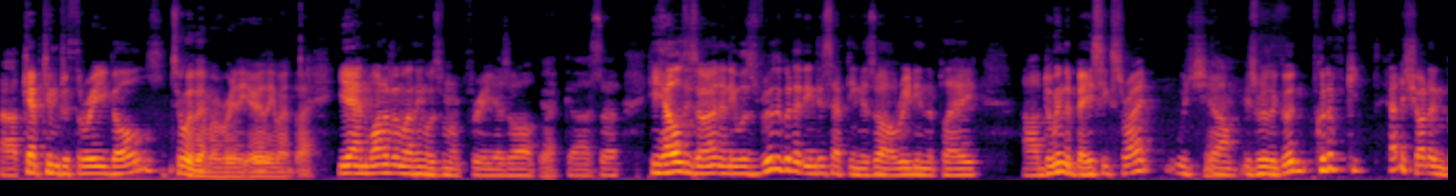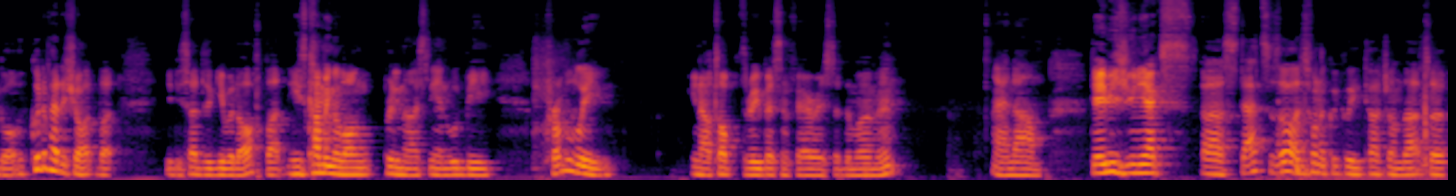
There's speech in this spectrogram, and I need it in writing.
uh, kept him to three goals. Two of them were really early, weren't they? Yeah, and one of them I think was from a free as well. Yeah. Like uh, so, he held his own, and he was really good at intercepting as well, reading the play, uh, doing the basics right, which Yeah. um, is really good. Could have kicked, had a shot and goal. Could have had a shot, but he decided to give it off. But he's coming along pretty nicely and would be probably in our top three best and fairest at the moment. And um, Davies-Uniacke's uh, stats as well. I just want to quickly touch on that. So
